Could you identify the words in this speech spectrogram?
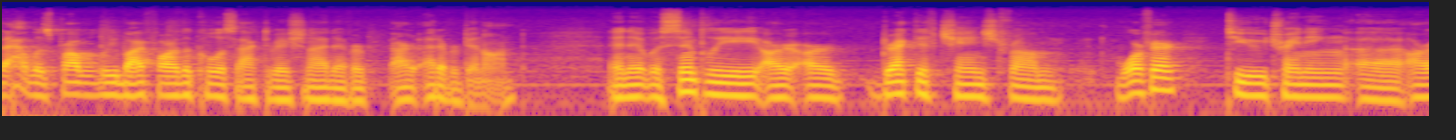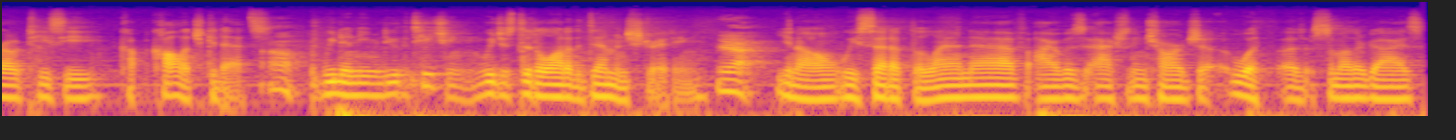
that was probably by far the coolest activation I'd ever I'd ever been on, and it was simply our our directive changed from warfare to training uh, ROTC co- college cadets. Oh. We didn't even do the teaching; we just did a lot of the demonstrating Yeah. you know, we set up the land nav. I was actually in charge uh, with uh, some other guys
